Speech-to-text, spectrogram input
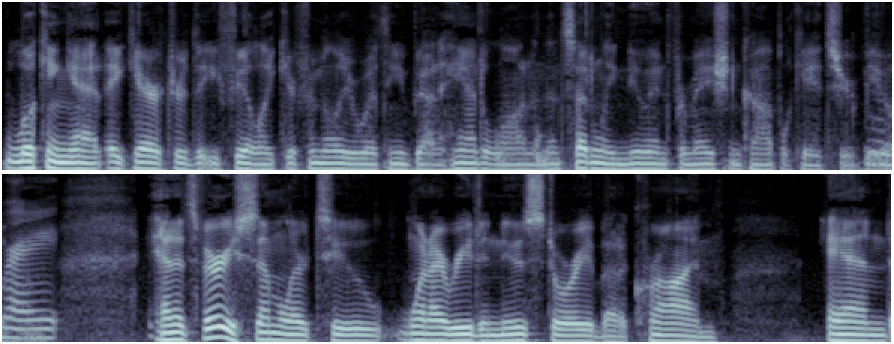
looking at a character that you feel like you're familiar with and you've got a handle on, and then suddenly new information complicates your view. of them. right And it's very similar to when I read a news story about a crime, and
